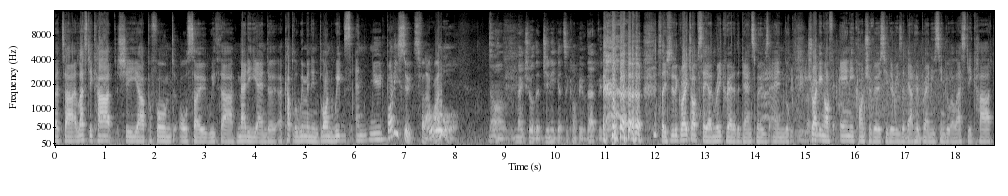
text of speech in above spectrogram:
But uh, Elastic Heart, she uh, performed also with uh, Maddie and a, a couple of women in blonde wigs and nude bodysuits for that one. Ooh. No, I'll make sure that Ginny gets a copy of that video. So she did a great job, Sia, and recreated the dance moves and look, shrugging off any controversy there is about her brand new single "Elastic Heart."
